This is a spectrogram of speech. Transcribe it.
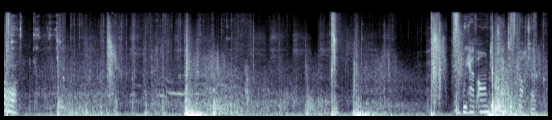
We have armed objective butter.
